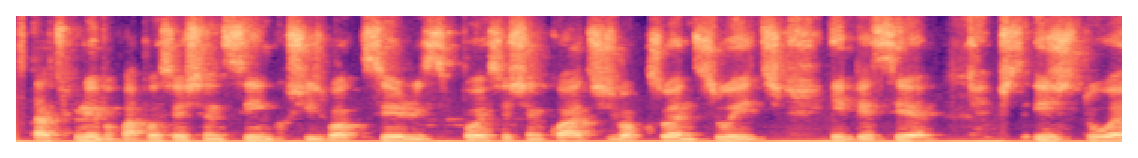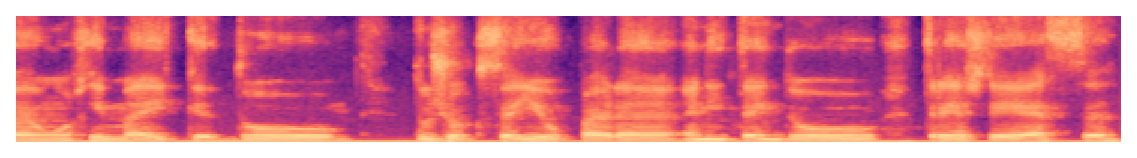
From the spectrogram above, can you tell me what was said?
Está disponível para a PlayStation 5, Xbox Series, PlayStation 4, Xbox One, Switch e PC. Isto é um remake do do jogo que saiu para a Nintendo 3DS.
